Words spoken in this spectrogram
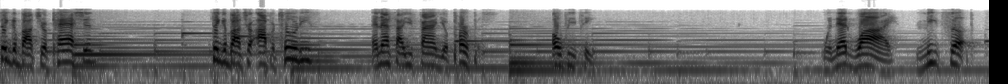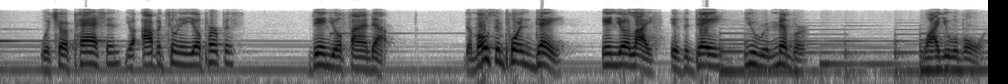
Think about your passion. Think about your opportunities. And that's how you find your purpose. OPP. When that why meets up with your passion, your opportunity, your purpose, then you'll find out. The most important day in your life is the day you remember why you were born.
